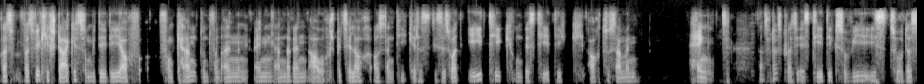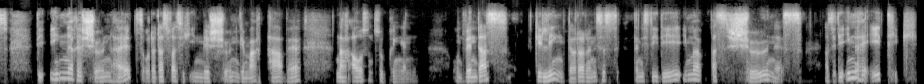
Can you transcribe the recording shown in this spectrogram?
was, was wirklich stark ist, so mit der Idee auch von Kant und von einigen, einigen anderen auch, speziell auch aus der Antike, dass dieses Wort Ethik und Ästhetik auch zusammenhängt. Also dass quasi Ästhetik so wie ist, so dass die innere Schönheit oder das, was ich in mir schön gemacht habe, nach außen zu bringen. Und wenn das gelingt, oder, dann ist es, dann ist die Idee immer was Schönes. Also die innere Ethik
